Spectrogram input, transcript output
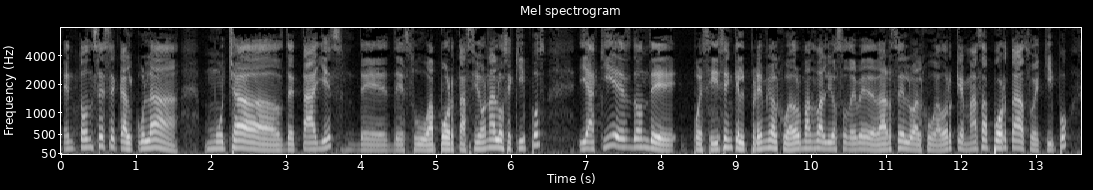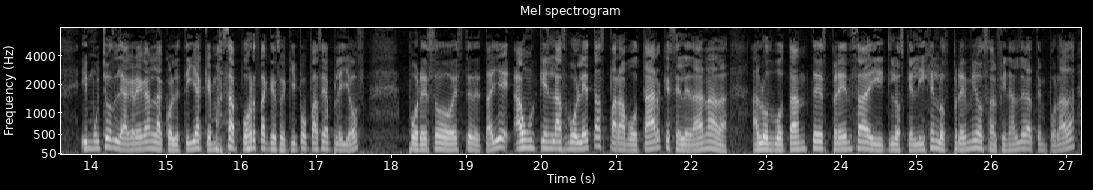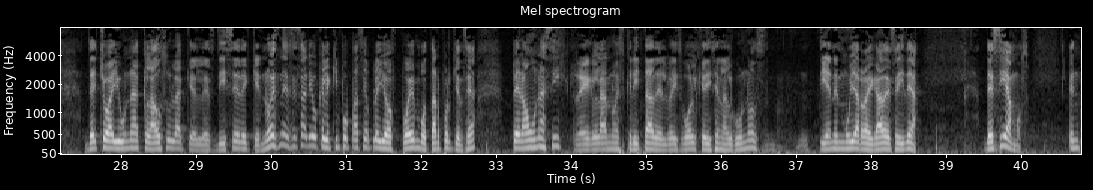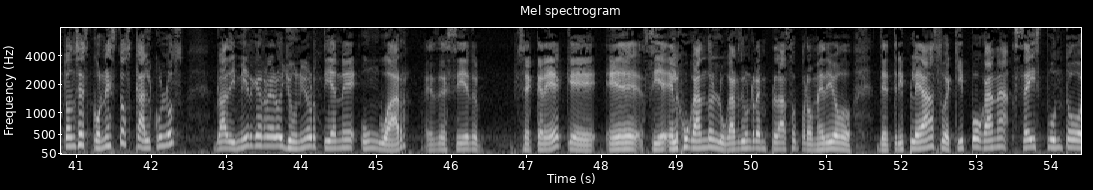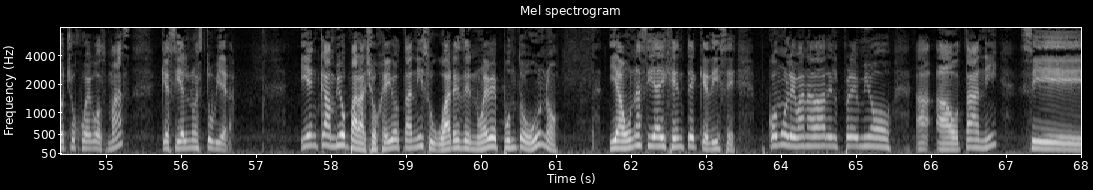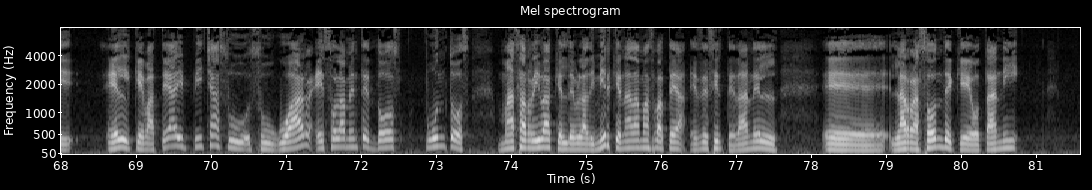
Entonces se calcula muchos detalles de, de su aportación a los equipos y aquí es donde pues si dicen que el premio al jugador más valioso debe de dárselo al jugador que más aporta a su equipo y muchos le agregan la coletilla que más aporta que su equipo pase a playoff, por eso este detalle, aunque en las boletas para votar que se le dan a, a los votantes, prensa y los que eligen los premios al final de la temporada, de hecho hay una cláusula que les dice de que no es necesario que el equipo pase a playoff, pueden votar por quien sea, pero aún así, regla no escrita del béisbol que dicen algunos, tienen muy arraigada esa idea. Decíamos, entonces con estos cálculos, Vladimir Guerrero Jr. tiene un WAR, es decir, se cree que eh, si él jugando en lugar de un reemplazo promedio de AAA, su equipo gana 6.8 juegos más que si él no estuviera. Y en cambio, para Shohei Otani su WAR es de 9.1. Y aún así hay gente que dice, ¿cómo le van a dar el premio a, Otani si el que batea y picha su, su WAR es solamente dos puntos más arriba que el de Vladimir, que nada más batea? Es decir, te dan el, eh, la razón de que Otani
